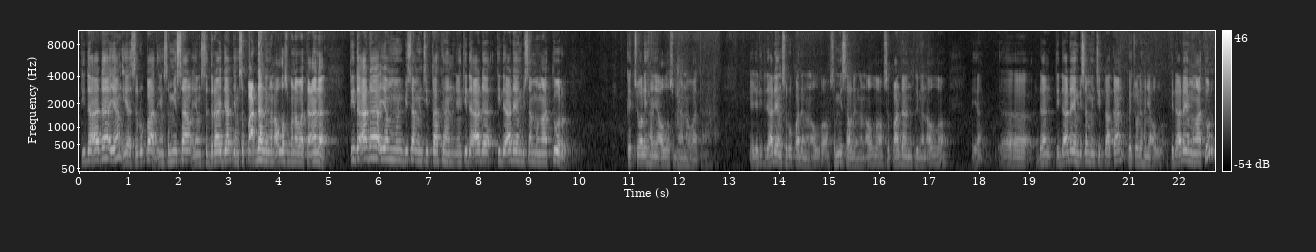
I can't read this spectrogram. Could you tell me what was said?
Tidak ada yang ya serupa, yang semisal, yang sederajat, yang sepadan dengan Allah Subhanahu wa taala. Tidak ada yang bisa menciptakan, yang tidak ada tidak ada yang bisa mengatur kecuali hanya Allah Subhanahu wa taala. Ya, jadi tidak ada yang serupa dengan Allah, semisal dengan Allah, sepadan dengan Allah, ya. ya. dan tidak ada yang bisa menciptakan kecuali hanya Allah. Tidak ada yang mengatur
